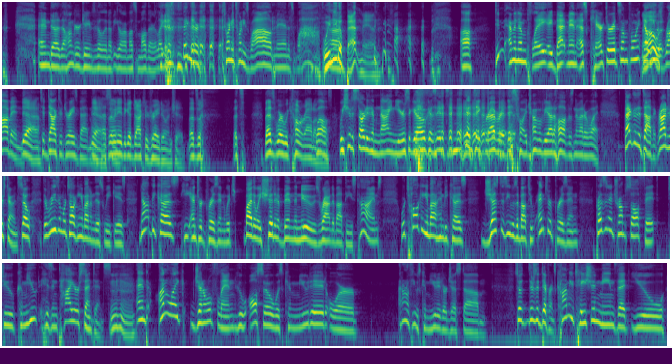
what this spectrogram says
and uh, the Hunger Games villain of Elon Musk's mother. Like, this, things are 2020's wild, man. It's wild. We need Uh, a Batman. Didn't Eminem play a Batman esque character at some point? No, he was it- Robin. yeah. To Dr. Dre's Batman. yeah, That's so we need to get Dr. Dre doing shit. That's what, that's that's where we come around on Well, this. we should have started him nine years ago because it's going to take forever at this point. Trump will be out of office no matter what. Back to the topic, Roger Stone. So the reason we're talking about him this week is not because he entered prison, which, by the way, should have been the news round about these times. We're talking about him because just as he was about to enter prison, President Trump saw fit to commute his entire sentence. And unlike General Flynn, who also was commuted or I don't know if he was commuted or just um so there's a difference. Commutation means that you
